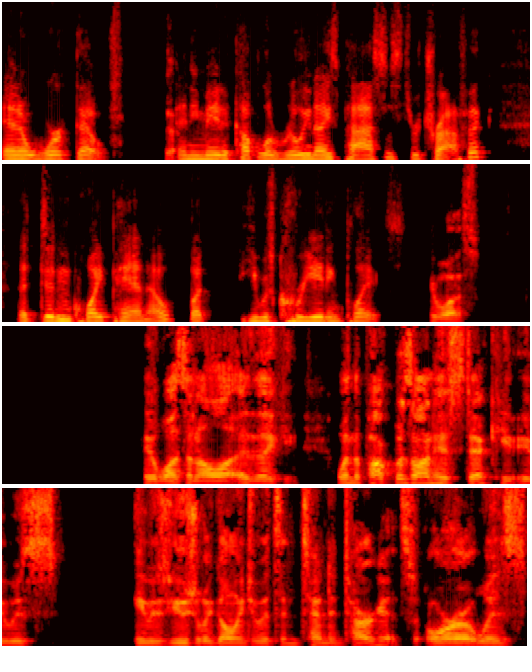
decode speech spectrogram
and it worked out. Yeah. And he made a couple of really nice passes through traffic that didn't quite pan out, but he was creating plays. He was. It wasn't all like when the puck was on his stick, he, it was it was usually going to its intended targets, or it was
